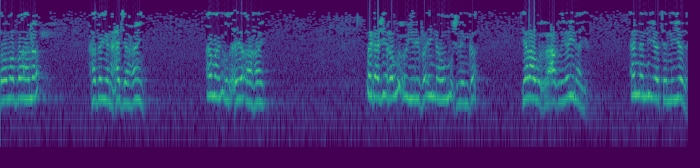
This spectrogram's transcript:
looma baahna. Haddayan xaj ahayn aman udxiyo ahayn. Markaa sheikha wuxuu yihi fa inahu muslimka. Yaraa wuxuu caqliyeynaya ana niyata niyada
